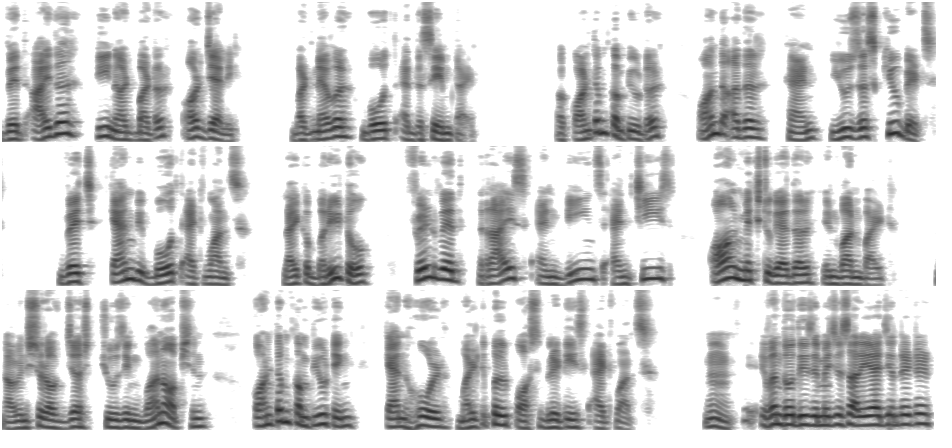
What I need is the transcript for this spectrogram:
with either peanut butter or jelly, but never both at the same time. A quantum computer, on the other hand, uses qubits, which can be both at once, like a burrito filled with rice and beans and cheese all mixed together in one bite. Now, instead of just choosing one option, quantum computing can hold multiple possibilities at once. Mm. Even though these images are AI generated,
